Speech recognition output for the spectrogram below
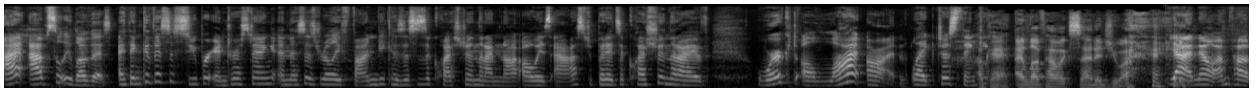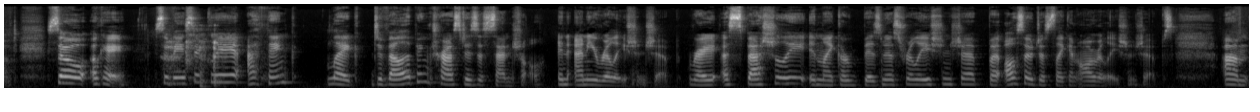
I absolutely love this. I think that this is super interesting and this is really fun because this is a question that I'm not always asked, but it's a question that I've worked a lot on. Like just thinking Okay, I love how excited you are. yeah, no, I'm pumped. So, okay. So basically, I think like developing trust is essential in any relationship, right? Especially in like a business relationship, but also just like in all relationships. Um,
